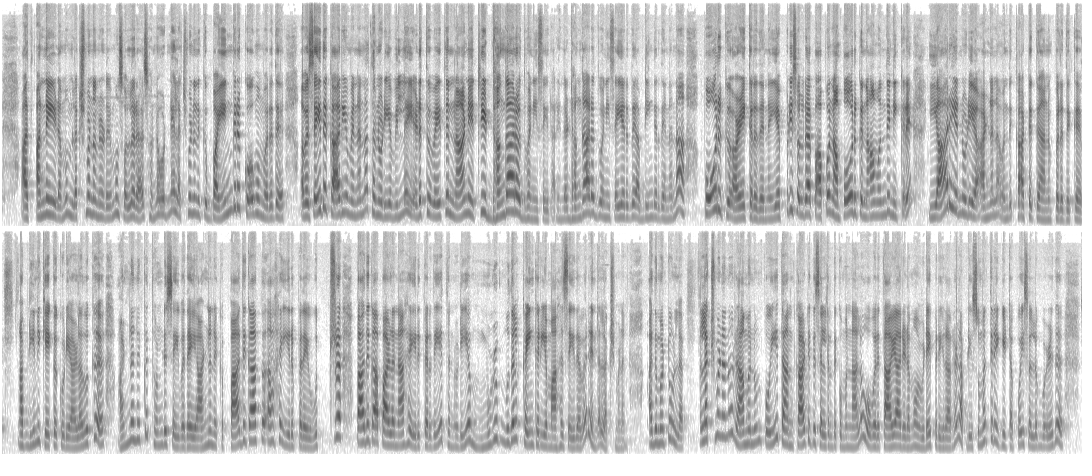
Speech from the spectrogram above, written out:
அன்னையிடமும் லக்ஷ்மணனிடமும் சொல்லுறார். சொன்ன உடனே லக்ஷ்மணனுக்கு பயங்கர கோபம் வருது. அவர் செய்த காரியம் என்னன்னா தன்னுடைய வில்லை எடுத்து வைத்து நாணேற்றி டங்கார துவனி செய்தார். இந்த டங்கார துவனி செய்கிறது அப்படிங்கிறது என்னன்னா போருக்கு அழைக்கிறது என்ன. எப்படி சொல்கிறார் பார்ப்போம் நான் போருக்கு நான் வந்து நிற்கிறேன் யார் என்னுடைய அண்ணனை வந்து காட்டுக்கு அனுப்புறதுக்கு? அப்படின்னு கேட்கக்கூடிய அளவுக்கு அண்ணனுக்கு தொண்டு செய்வதை அண்ணனுக்கு பாதுகாப்பாக இருப்பதை உற்ற பாதுகாப்பாளனாக இருக்கிறதையே தன்னுடைய முழு முதல் கைங்கரியமாக செய்தவர் இந்த லக்ஷ்மணன். அது மட்டும் இல்லை லக்ஷ்மணனும் ராமனும் போய் தான் காட்டுக்கு செல்றதுக்கு முன்னால் ஒவ்வொரு தாயாரிடமும் விடைபெறுகிறார்கள் அப்படி சுமத்திரை கிட்ட போய் சொல்லும் பொழுது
